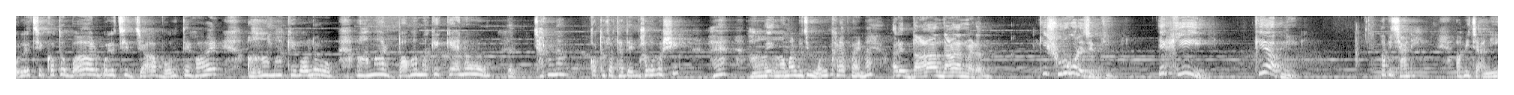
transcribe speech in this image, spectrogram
বলেছি কতবার বলেছি যা বলতে হয় আমাকে বলো আমার বাবা মাকে কেন? জানো না কতটা তাদের ভালোবাসি। হ্যাঁ আমার বুঝি মন খারাপ হয় না? আরে দাঁড়ান দাঁড়ান ম্যাডাম কি শুরু করেছেন কি? এ কি? কে আপনি? আমি জানি আমি জানি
